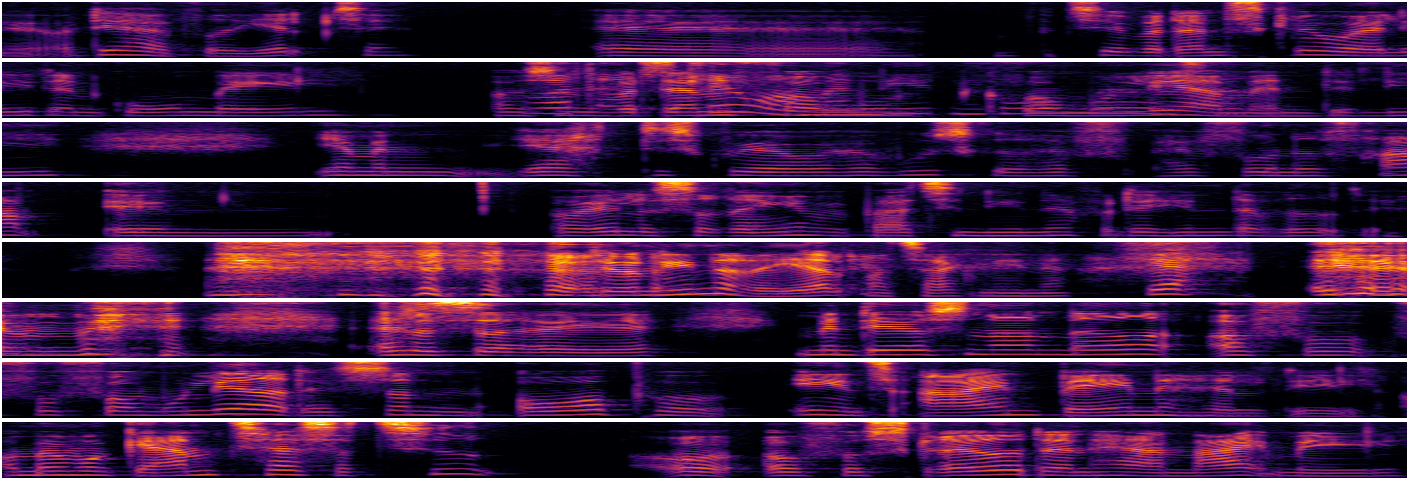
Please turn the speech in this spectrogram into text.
Øh, og det har jeg fået hjælp til. Øh, til, hvordan skriver jeg lige den gode mail? Og sådan, hvordan, hvordan formu- man lige formulerer mail, man det lige? Jamen, ja, det skulle jeg jo have husket at have, have fundet frem. Øhm, og ellers så ringer vi bare til Nina, for det er hende, der ved det. det var Nina, der hjalp mig, tak Nina. Ja. Øhm, altså, øh, men det er jo sådan noget med at få, få formuleret det sådan over på ens egen banehalvdel. Og man må gerne tage sig tid og, og få skrevet den her nej-mail.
